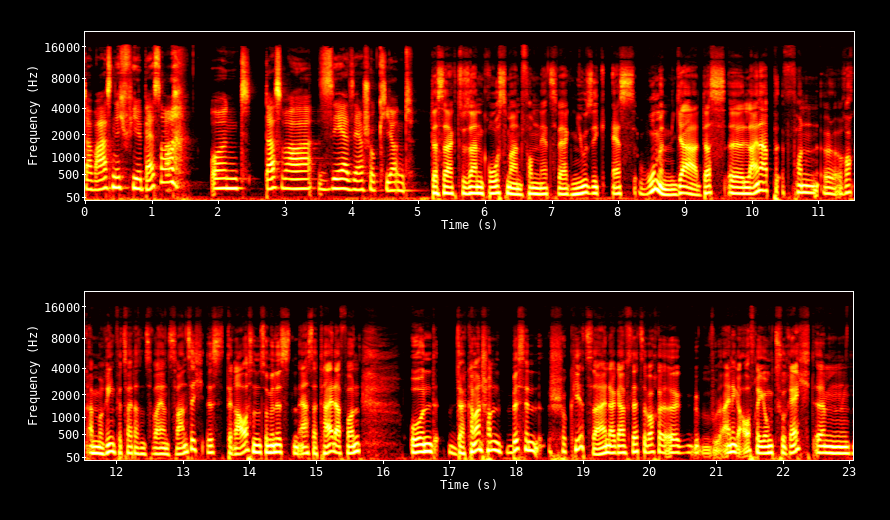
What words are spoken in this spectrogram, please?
da war es nicht viel besser. Und das war sehr, sehr schockierend. Das sagt Susanne Großmann vom Netzwerk Music as Woman. Ja, das äh, Line-up von äh, Rock am Ring für 2022 ist draußen, zumindest ein erster Teil davon. Und da kann man schon ein bisschen schockiert sein. Da gab es letzte Woche äh, einige Aufregungen zu Recht. Ähm,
